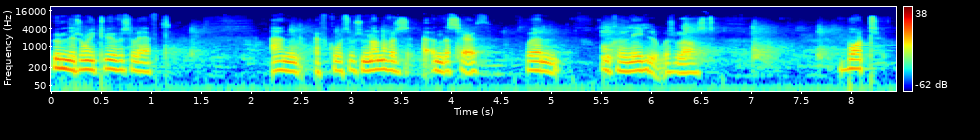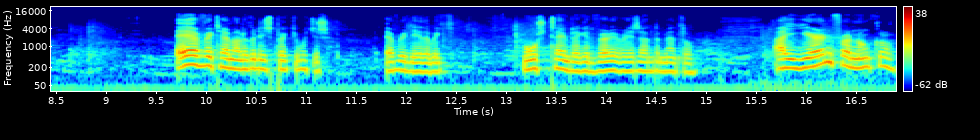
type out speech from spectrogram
whom there's only two of us left. And of course, there was none of us on this earth when Uncle Neil was lost. But every time I look at his picture, which is every day of the week, most times I get very, very sentimental. I yearn for an uncle,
